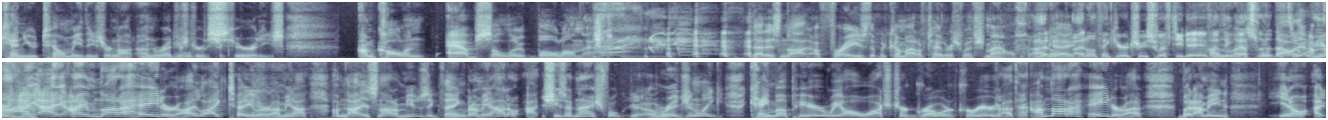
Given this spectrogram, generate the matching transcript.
"Can you tell me these are not unregistered securities?" I'm calling absolute bull on that. that is not a phrase that would come out of Taylor Swift's mouth. I don't. I don't think you're a true Swiftie, Dave. I think that's, the, that's no, what we're I'm hearing not. I, I, I am not a hater. I like Taylor. I mean, I, I'm not. It's not a music thing, but I mean, I don't. I, she's a Nashville originally. Came up here. We all watched her grow her career. I think I'm not a hater. I, but I mean. You know, I,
